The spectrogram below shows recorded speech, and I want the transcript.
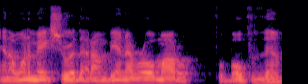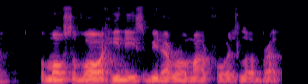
And I want to make sure that I'm being that role model for both of them. But most of all, he needs to be that role model for his little brother.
